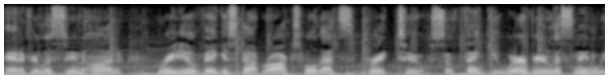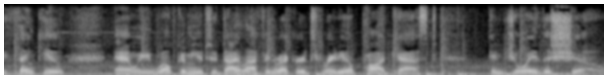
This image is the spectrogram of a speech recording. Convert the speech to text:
And if you're listening on radiovegas.rocks, well, that's great too. So thank you. Wherever you're listening, we thank you and we welcome you to Die Laughing Records Radio Podcast. Enjoy the show.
